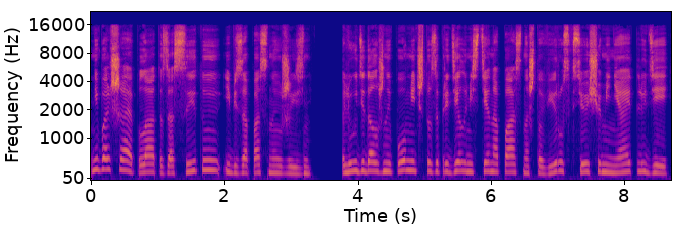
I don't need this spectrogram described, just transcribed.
небольшая плата за сытую и безопасную жизнь. Люди должны помнить, что за пределами стен опасно, что вирус все еще меняет людей,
